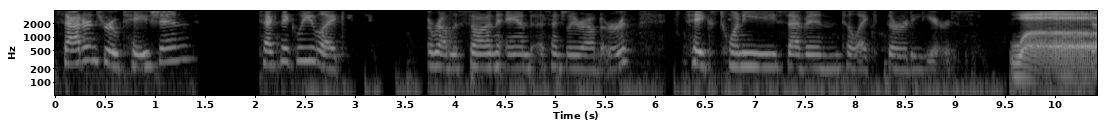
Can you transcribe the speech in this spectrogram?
Saturn's rotation, technically, like around the sun and essentially around Earth, takes twenty seven to like thirty years. Whoa. So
